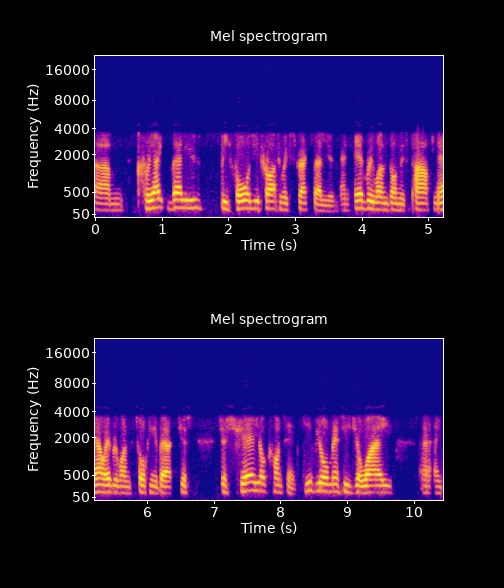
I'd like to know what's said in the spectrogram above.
um, create value before you try to extract value, and everyone's on this path now. Everyone's talking about just just share your content, give your message away, uh, and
